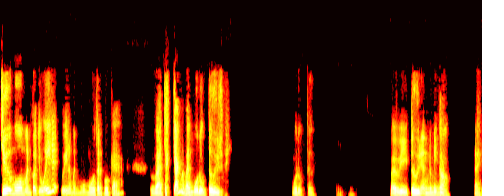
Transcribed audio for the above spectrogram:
chưa mua, mình có chủ ý đấy chủ ý là mình mua mua thịt, mua cá. Và chắc chắn là phải mua đồ tươi rồi. Mua đồ tươi. Bởi vì tươi ăn nó mới ngon. Đấy.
